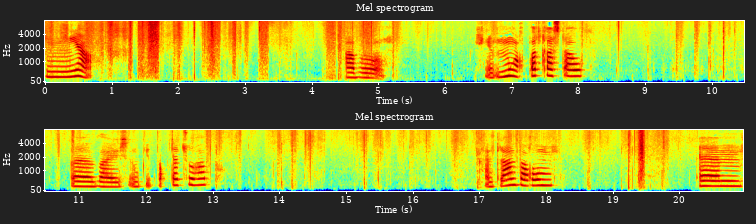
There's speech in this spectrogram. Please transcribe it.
mm, ja. Aber ich nehme immer noch Podcast auf, äh, weil ich irgendwie Bock dazu habe. Kein Plan warum. Ähm,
